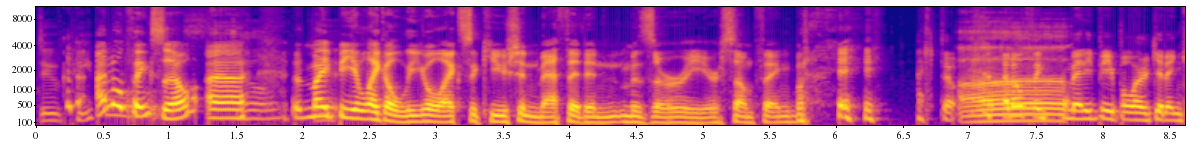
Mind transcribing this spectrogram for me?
Do people? I don't think so. Uh, it might be like a legal execution method in Missouri or something, but I don't. I don't Uh, think many people are getting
